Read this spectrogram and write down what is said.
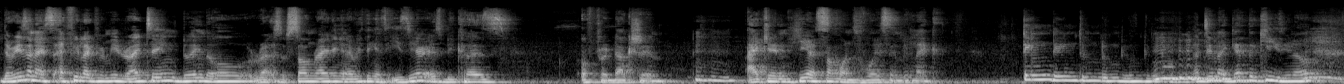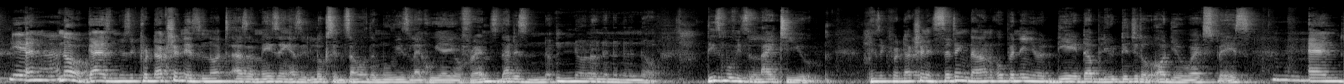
The reason I, I feel like for me writing, doing the whole ri- songwriting and everything is easier is because of production. Mm-hmm. I can hear someone's voice and be like, ding ding ding ding ding ding ding, mm-hmm. until I get the keys, you know. Yeah. And no, guys, music production is not as amazing as it looks in some of the movies like We Are Your Friends. That is no no no no no no no. These movies lie to you. Music production is sitting down, opening your DAW digital audio workspace, and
